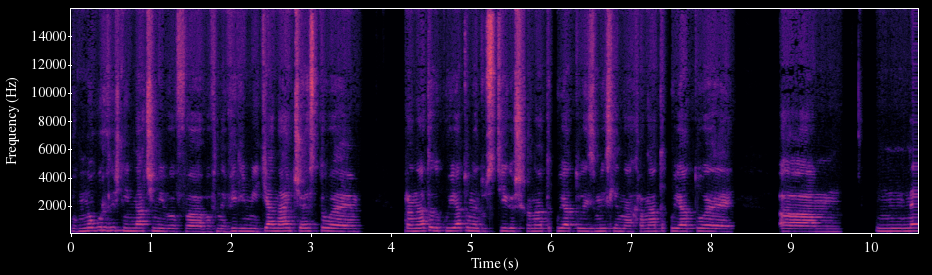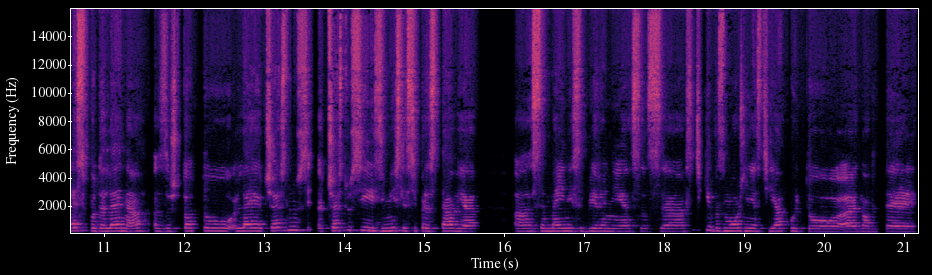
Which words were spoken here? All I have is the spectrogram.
по много различни начини в, в невидими. Тя най-често е храната, до която не достигаш, храната, която е измислена, храната, която е ам, не е споделена, защото Лея честно, често си измисля, си представя а, семейни събирания с а, всички възможни ястия, които едно дете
